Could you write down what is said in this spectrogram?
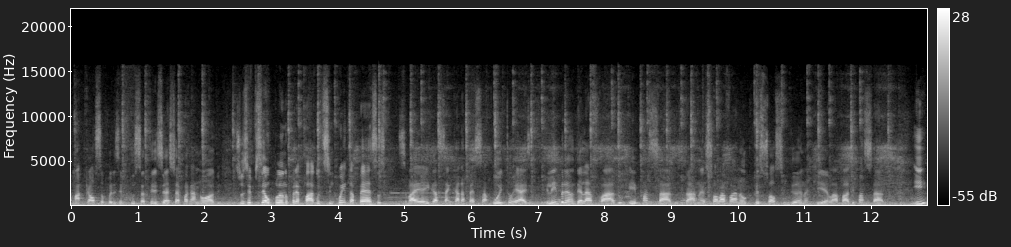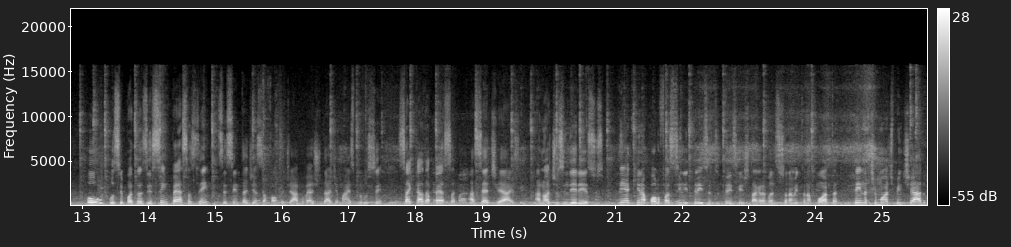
Uma calça, por exemplo, custa 13 reais, você vai pagar 9. Se você fizer o plano pré-pago de 50 peças, você vai aí gastar em cada peça 8 reais. E lembrando, é lavado e passado, tá? Não é só lavar não, que o pessoal se engana aqui, é lavado e passado. E, ou você pode trazer 100 peças dentro de 60 dias, essa falta de água vai ajudar demais para você. Sai cada peça a 7 reais. Anote os endereços. Tem aqui na Paulo Facini 383 que a gente está gravando, estacionamento na porta. Tem na Timóteo Penteado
